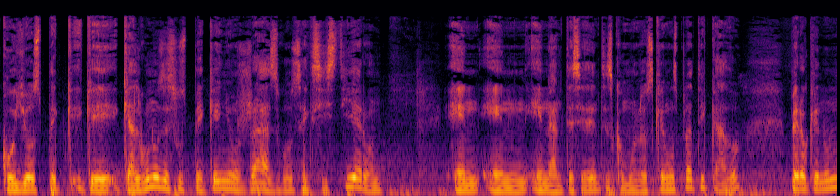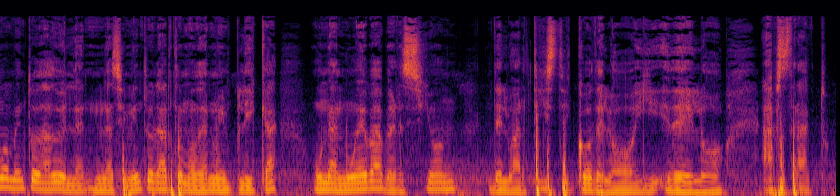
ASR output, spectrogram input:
cuyos que, algunos de sus pequeños rasgos existieron en, en, antecedentes como los que hemos platicado, pero que en un momento dado el nacimiento del arte moderno implica una nueva versión de lo artístico, de lo, de lo abstracto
